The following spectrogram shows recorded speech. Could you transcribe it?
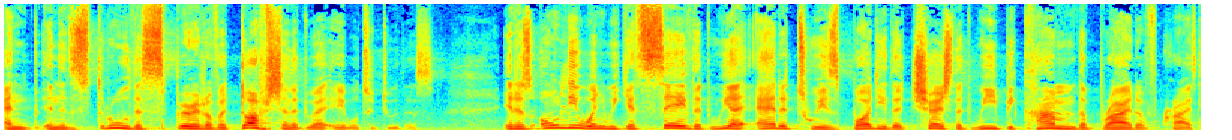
And, and it's through the spirit of adoption that we are able to do this. It is only when we get saved that we are added to his body, the church, that we become the bride of Christ.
